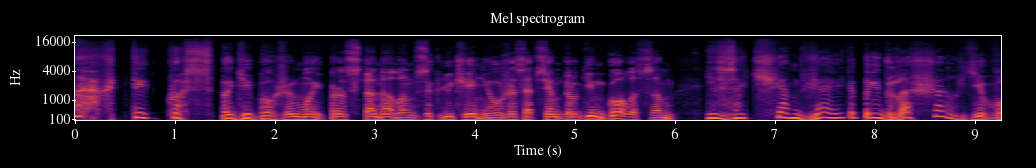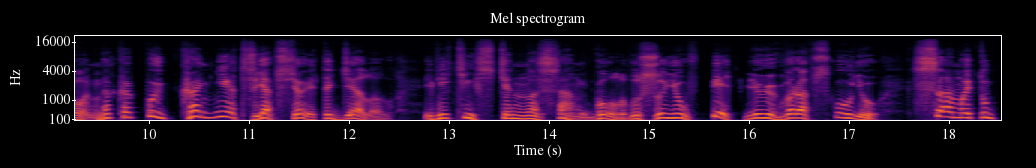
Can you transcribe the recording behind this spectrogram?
«Ах ты, Господи, Боже мой!» — простонал он в заключение уже совсем другим голосом — и зачем я это приглашал его? На какой конец я все это делал? Ведь истинно сам голову сую в петлю их воровскую, сам эту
